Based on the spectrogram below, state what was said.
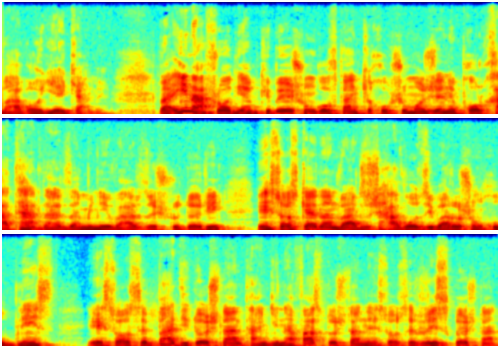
وقایع کمه. و این افرادی هم که بهشون گفتن که خب شما ژن پرخطر در زمینه ورزش رو داری احساس کردن ورزش حوازی براشون خوب نیست. احساس بدی داشتن تنگی نفس داشتن احساس ریسک داشتن.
